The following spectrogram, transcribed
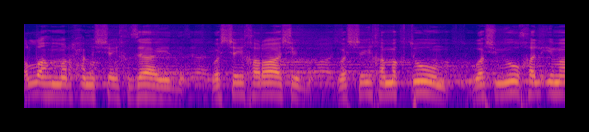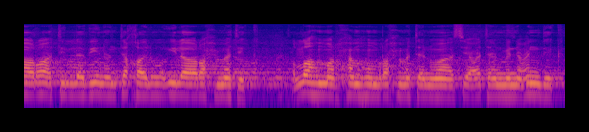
اللهم ارحم الشيخ زايد والشيخ راشد والشيخ مكتوم وشيوخ الإمارات الذين انتقلوا إلى رحمتك. اللهم ارحمهم رحمة واسعة من عندك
